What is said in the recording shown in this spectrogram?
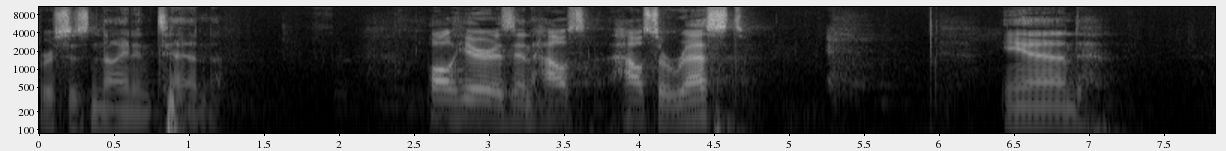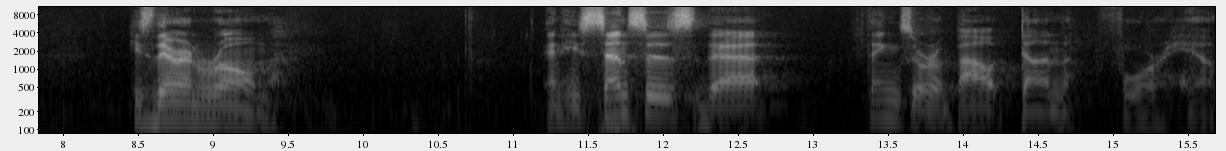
verses 9 and 10. Paul here is in house, house arrest, and he's there in Rome. And he senses that things are about done for him.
